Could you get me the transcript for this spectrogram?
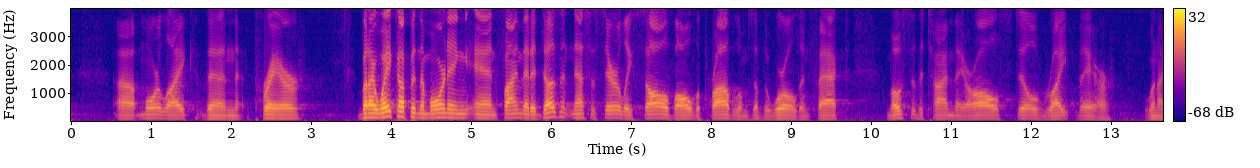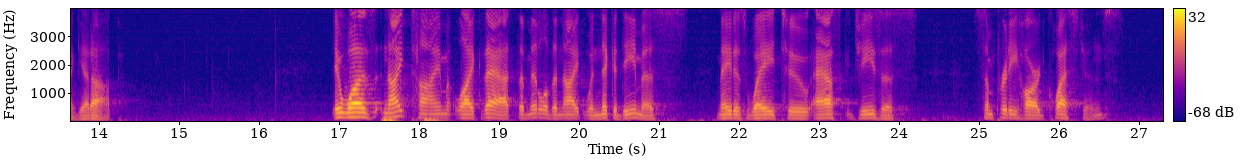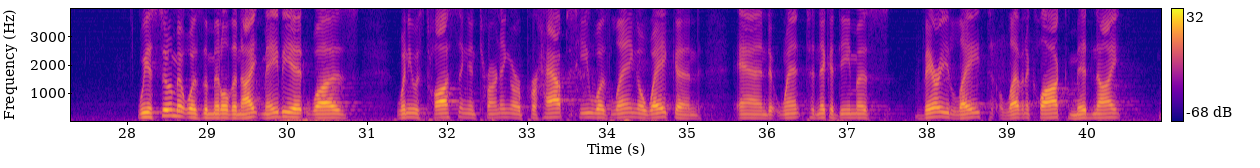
uh, more like than prayer. But I wake up in the morning and find that it doesn't necessarily solve all the problems of the world. In fact, most of the time they are all still right there when I get up. It was nighttime like that, the middle of the night, when Nicodemus made his way to ask Jesus some pretty hard questions. We assume it was the middle of the night. Maybe it was when he was tossing and turning, or perhaps he was laying awake and, and went to Nicodemus very late, 11 o'clock, midnight.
